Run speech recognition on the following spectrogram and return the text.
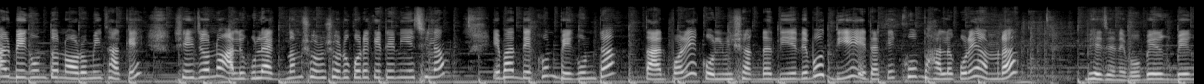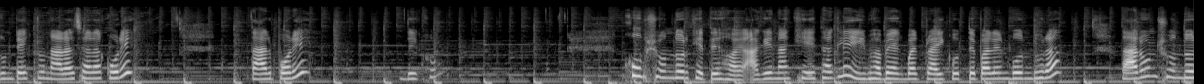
আর বেগুন তো নরমই থাকে, সেই জন্য আলুগুলো একদম সরু সরু করে কেটে নিয়েছিলাম। এবার দেখুন বেগুনটা, তারপরে কলমি শাকটা দিয়ে দেব, দিয়ে এটাকে খুব ভালো করে আমরা ভেজে নেব। বেগুনটা একটু নাড়াচাড়া করে, তারপরে দেখুন খুব সুন্দর খেতে হয়। আগে না খেয়ে থাকলে এইভাবে একবার ট্রাই করতে পারেন বন্ধুরা। দারুণ সুন্দর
